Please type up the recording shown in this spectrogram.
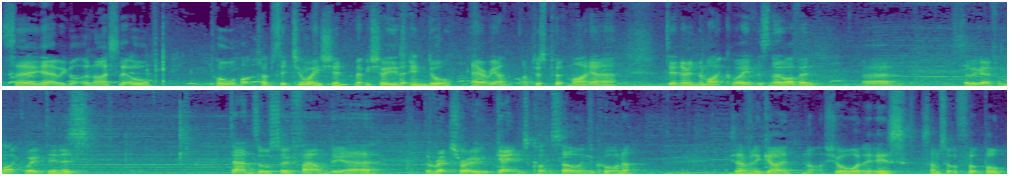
So yeah, we've got a nice little pool hot tub situation. Let me show you the indoor area. I've just put my uh, dinner in the microwave. There's no oven. Um, so we're going for microwave dinners. Dan's also found the, uh, the retro games console in the corner. He's having a go, not sure what it is, some sort of football.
